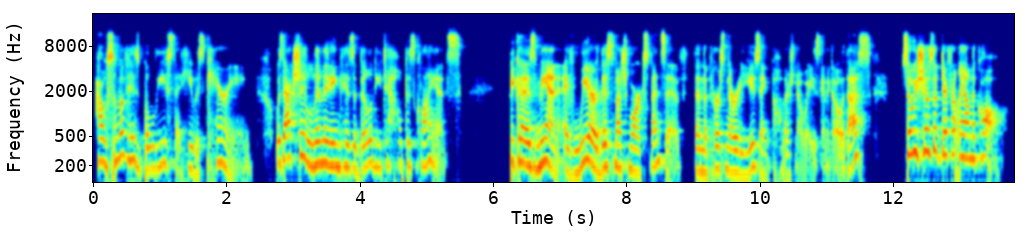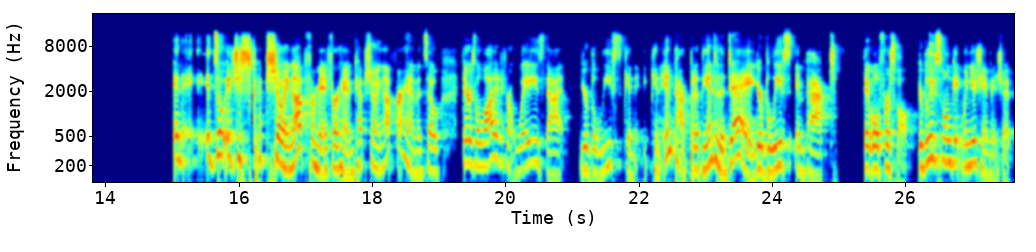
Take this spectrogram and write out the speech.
how some of his beliefs that he was carrying was actually limiting his ability to help his clients. Because man, if we are this much more expensive than the person they're already using, oh, there's no way he's going to go with us. So he shows up differently on the call. And it, so it just kept showing up for me, for him, kept showing up for him. And so there's a lot of different ways that your beliefs can can impact. But at the end of the day, your beliefs impact they well, first of all, your beliefs won't get win you a championship.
